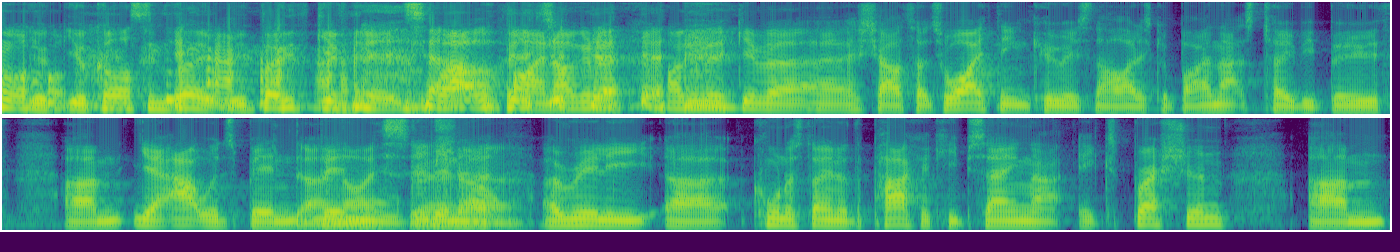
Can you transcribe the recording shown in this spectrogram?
more. your, your casting vote. We've both given it. To well, fine. I'm gonna I'm gonna give a, a shout out to who I think who is the hardest goodbye, and that's Toby Booth. Um, yeah, Attwood's been Oh, been, nice, been Yeah. a, a really uh, cornerstone of the pack. I keep saying that expression. Um,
